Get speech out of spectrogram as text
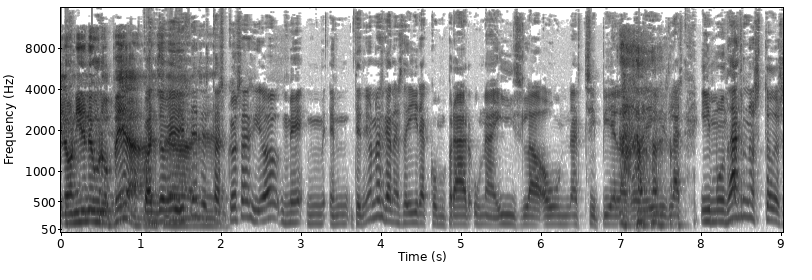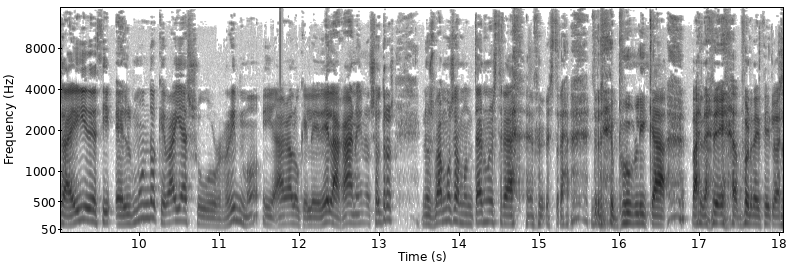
la Unión Europea. Cuando me dices estas eh, cosas, yo me, em, tendría unas ganas de ir a comprar una isla o un archipiélago de islas y mudarnos todos ahí y decir, el mundo que vaya a su ritmo y haga lo que le dé la gana y nosotros nos vamos a montar nuestra, nuestra república panadera, por decirlo así.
